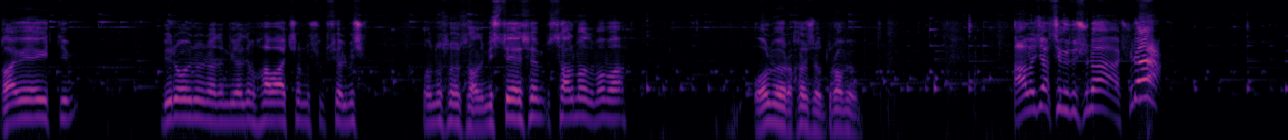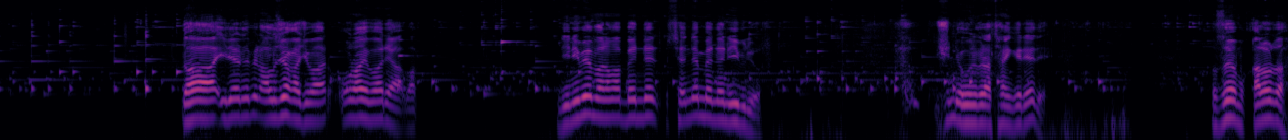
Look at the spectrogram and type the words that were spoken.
Kahveye gittim. Bir oyun oynadım geldim. Hava açılmış yükselmiş. Ondan sonra saldım. İsteyesem salmadım ama olmuyor arkadaşlar duramıyorum. Alacaksınız şuna. Şuna. Daha ileride bir alacak acı var. Orayı var ya bak. Dinime var ama benden senden benden iyi biliyor. Şimdi onu bir atayın geriye de. Kızım kal orada.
